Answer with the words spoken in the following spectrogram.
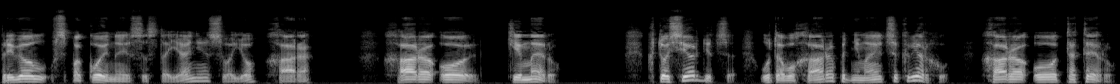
привел в спокойное состояние свое хара. Хара о кемеру. Кто сердится, у того хара поднимается кверху. Хара о татеру.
